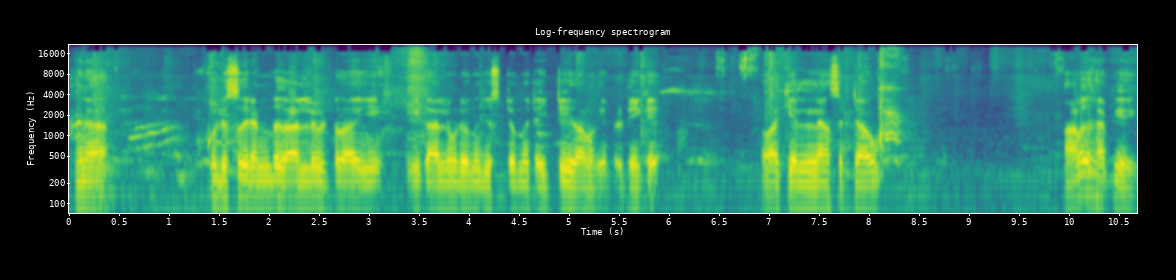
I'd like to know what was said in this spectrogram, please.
ഇങ്ങനെ കൊലിസ് രണ്ട് കാലിലും ഇട്ടതായി. ഈ കാലിലും കൂടി ഒന്ന് ജസ്റ്റ് ഒന്ന് ടൈറ്റ് ചെയ്താൽ മതി അപ്പോഴത്തേക്ക് ബാക്കിയെല്ലാം സെറ്റാവും. ആൾ ഹാപ്പിയായി.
